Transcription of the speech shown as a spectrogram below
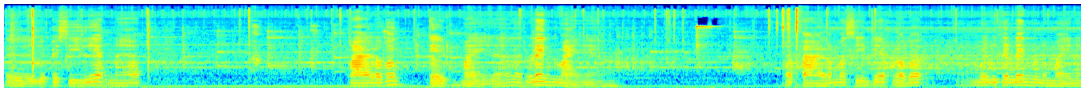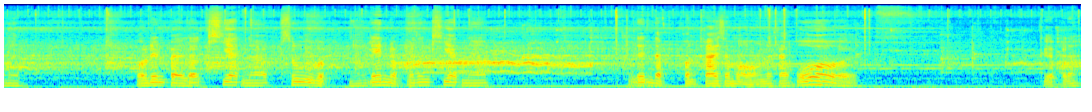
เอออย่าไปซีเรียสนะครับ ตายแล้วก็เกิดใหม่นะเล่นใหม่นะถ้าตายแล้วมาซีเรียสเราก็ไม่รู้จะเล่นมันทำไมนะครับพอเล่นไปแล้วเครียดนะครับ สู้แบบเล่นแบบไม่ต้องเครียดนะครับเล่นแบบผ่อนคลายสมองนะครับ โอ้ เกือบแล้ว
